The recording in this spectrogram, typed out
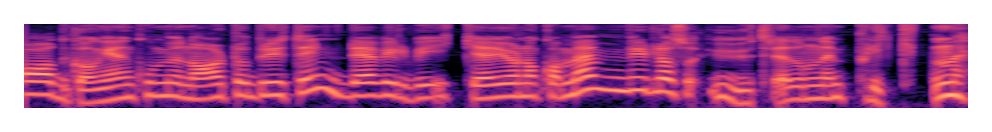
adgangen kommunen har til å bryte inn, det vil vi ikke gjøre noe med. Vi vil også utrede om den plikten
